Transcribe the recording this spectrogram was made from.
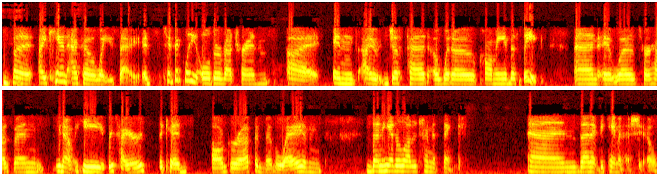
but I can echo what you say. It's typically older veterans, uh, and I just had a widow call me this week, and it was her husband. You know, he retired. The kids all grew up and moved away, and then he had a lot of time to think, and then it became an issue.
